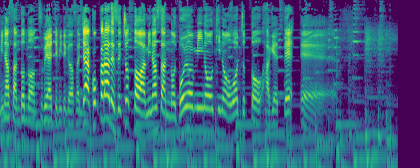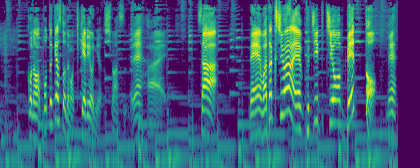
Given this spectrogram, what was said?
皆さんどんどんつぶやいてみてください。じゃあ、こっからですね、ちょっとは皆さんのぼ読みの機能をちょっと上げて、えー、この、ポッドキャストでも聞けるようにしますんでね。はい。さあ、ね、私は、えー、プチプチをベッド、ね、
